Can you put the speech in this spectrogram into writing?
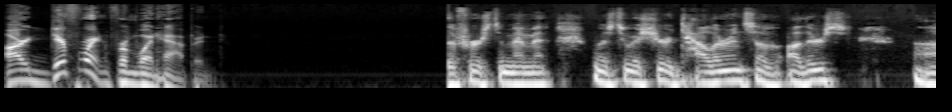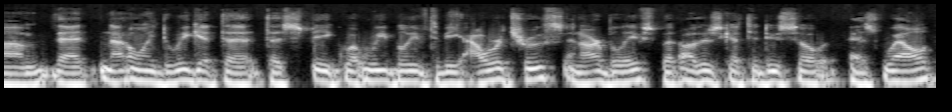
are different from what happened. The First Amendment was to assure tolerance of others. Um, that not only do we get to, to speak what we believe to be our truths and our beliefs, but others get to do so as well,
